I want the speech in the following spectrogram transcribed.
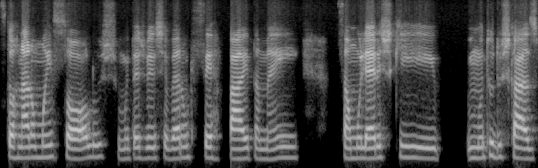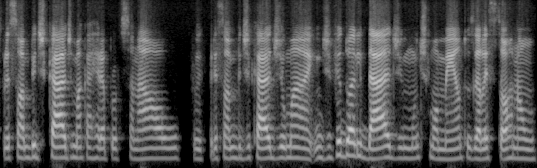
se tornaram mães solos, muitas vezes tiveram que ser pai também, são mulheres que em muitos dos casos, precisam abdicar de uma carreira profissional, precisam abdicar de uma individualidade em muitos momentos, elas se tornam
